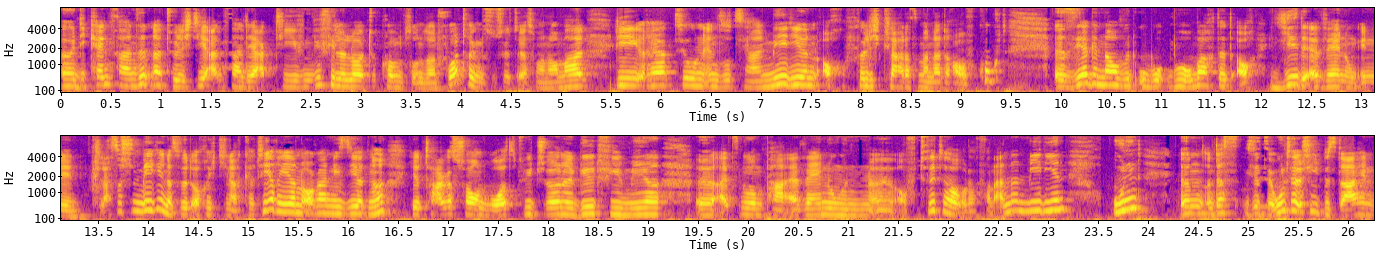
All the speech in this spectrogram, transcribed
Äh, die Kennzahlen sind natürlich die Anzahl der Aktiven, wie viele Leute kommen zu unseren Vorträgen, das ist jetzt erstmal normal. Die Reaktionen in sozialen Medien, auch völlig klar, dass man da drauf guckt. Äh, sehr genau wird beobachtet auch jede Erwähnung in den klassischen Medien, das wird auch richtig nach Kriterien organisiert organisiert. Ne? Hier Tagesschau und Wall Street Journal gilt viel mehr äh, als nur ein paar Erwähnungen äh, auf Twitter oder von anderen Medien. Und, ähm, und das ist jetzt der Unterschied, bis dahin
